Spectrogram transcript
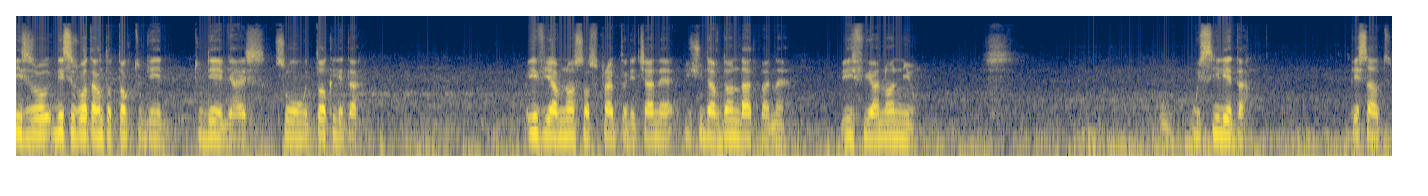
This is this is what I want to talk to today, guys. So we'll talk later. If you have not subscribed to the channel, you should have done that by now. If you are not new, we'll see you later. Peace out.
